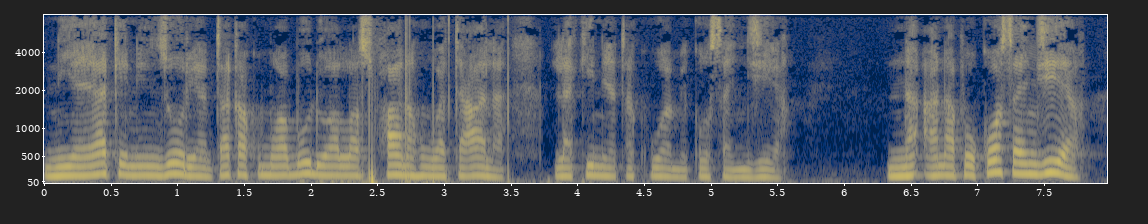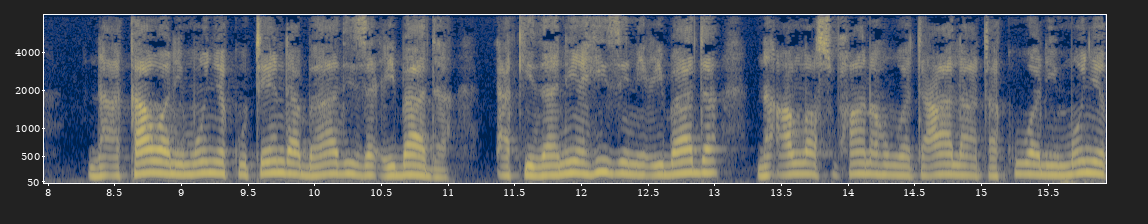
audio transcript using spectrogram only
nia yake ni nzuri anataka kumwabudu Allah subhanahu wa ta'ala lakini atakuwa amekosa njia. Na anapokosa njia na akawa ni mwenye kutenda baadhi za ibada akidhania hizi ni ibada na Allah subhanahu wa ta'ala atakuwa ni mwenye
